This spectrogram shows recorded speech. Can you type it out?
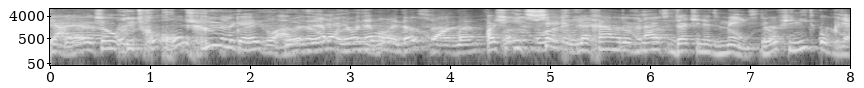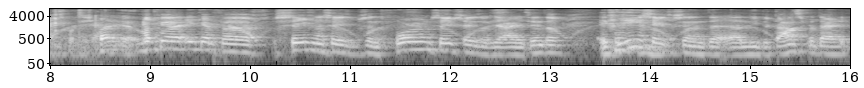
Ja, daar heb ik zo'n gods- godsgruwelijke hekel Je aan. wordt, er helemaal, je wordt helemaal weer doodgevraagd, maar... Als je iets zegt, dan gaan we ervan uit dat je het meent. Daar hoef je niet oprecht voor te zeggen. maar wat, Ik, eh, ik heb eh 77% Forum, 77 ja 21, Ik vind, 73% de eh, Libertaanse Partij,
